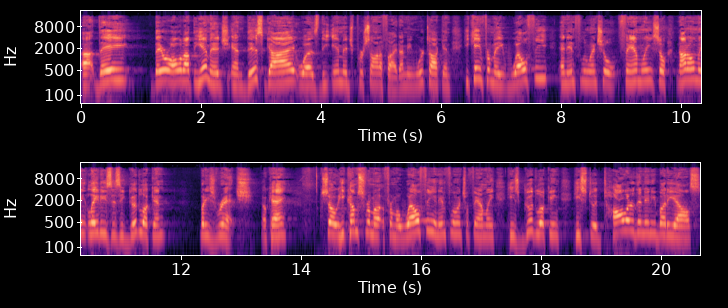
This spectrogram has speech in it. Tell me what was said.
Uh, they they were all about the image, and this guy was the image personified. I mean, we're talking, he came from a wealthy and influential family. So, not only, ladies, is he good looking, but he's rich, okay? So, he comes from a, from a wealthy and influential family. He's good looking. He stood taller than anybody else.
